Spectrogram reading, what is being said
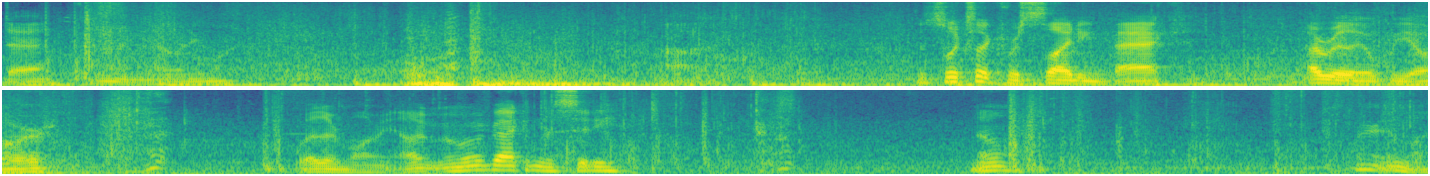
That. I don't even know anymore. Uh, this looks like we're sliding back. I really hope we are. Weather mommy. Uh, Am I back in the city? No? Where am I?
